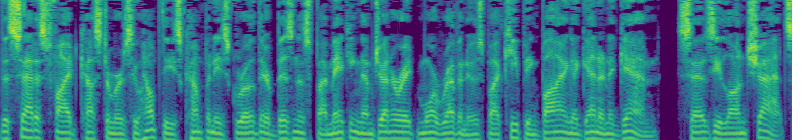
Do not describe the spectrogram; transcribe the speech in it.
the satisfied customers who help these companies grow their business by making them generate more revenues by keeping buying again and again, says Elon Schatz.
